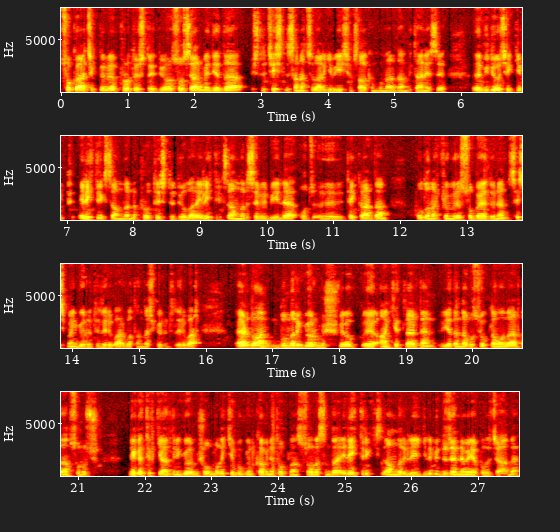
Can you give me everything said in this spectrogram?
sokağa çıktı ve protesto ediyor. Sosyal medyada işte çeşitli sanatçılar gibi Yeşim Salkın bunlardan bir tanesi e, video çekip elektrik zamlarını protesto ediyorlar. Elektrik zamları sebebiyle o, e, tekrardan odana, kömüre, sobaya dönen seçmen görüntüleri var, vatandaş görüntüleri var. Erdoğan bunları görmüş ve e, anketlerden ya da nabız yoklamalardan sonuç negatif geldiğini görmüş olmalı ki bugün kabine toplantısı sonrasında elektrik zamları ile ilgili bir düzenleme yapılacağını,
